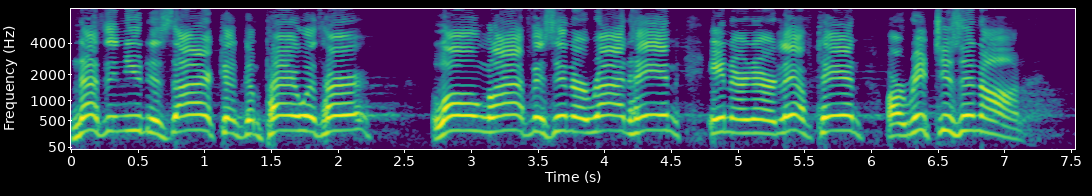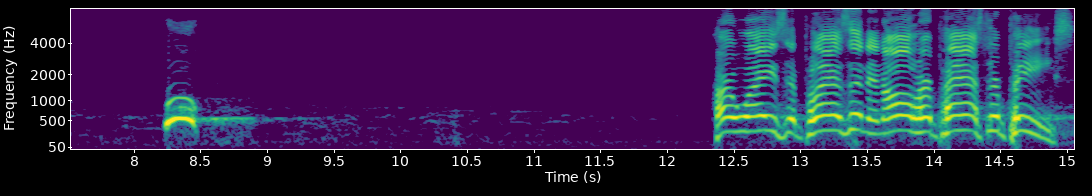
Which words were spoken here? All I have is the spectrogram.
Nothing you desire can compare with her. Long life is in her right hand, in her, in her left hand are riches and honor. Woo! Her ways are pleasant, and all her paths are peace.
